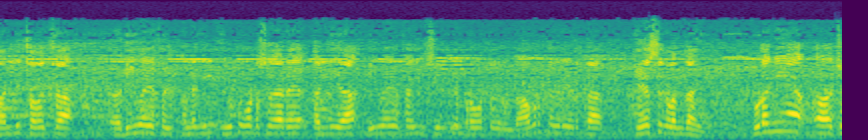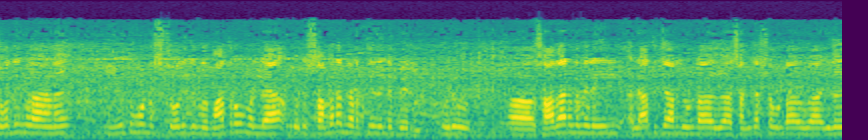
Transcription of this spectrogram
തല്ലിച്ചതച്ച ഡിവൈഎഫ്ഐ അല്ലെങ്കിൽ യൂത്ത് കോൺഗ്രസുകാരെ തല്ലിയ ഡിവൈഎഫ്ഐ സി പി എം പ്രവർത്തകരുണ്ട്. അവർക്കെതിരെ എടുത്ത കേസുകൾ എന്തായി? തുടങ്ങിയ ചോദ്യങ്ങളാണ് ഈ യൂത്ത് കോൺഗ്രസ് ചോദിക്കുന്നത്. മാത്രവുമല്ല ഒരു സമരം നടത്തിയതിന്റെ പേരിൽ ഒരു സാധാരണ നിലയിൽ ലാത്തിചാർജ് ഉണ്ടാകുക സംഘർഷം ഉണ്ടാകുക ഇത്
